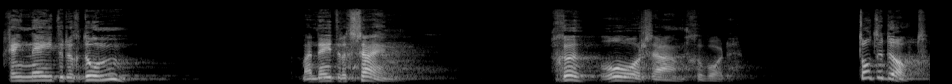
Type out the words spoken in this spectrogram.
Geen nederig doen, maar nederig zijn. Gehoorzaam geworden. Tot de dood.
